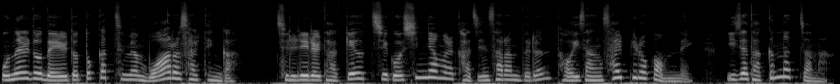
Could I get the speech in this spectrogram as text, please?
오늘도 내일도 똑같으면 뭐하러 살 텐가? 진리를 다 깨우치고 신념을 가진 사람들은 더 이상 살 필요가 없네. 이제 다 끝났잖아.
